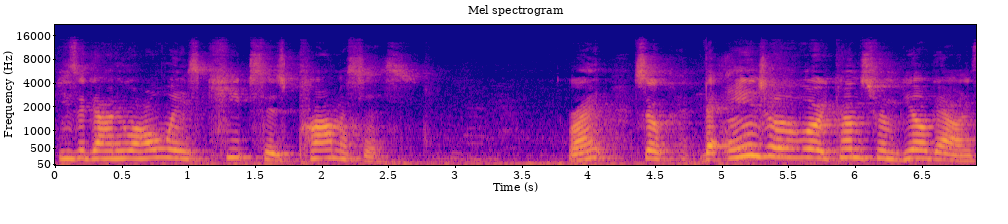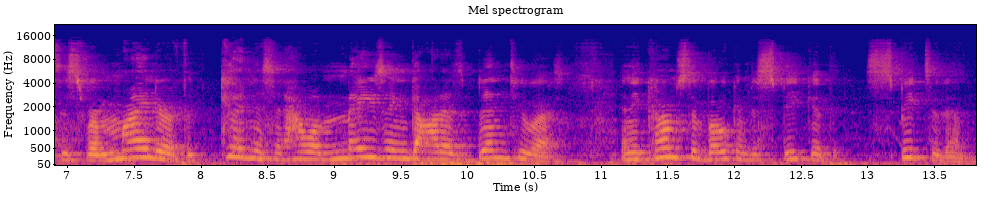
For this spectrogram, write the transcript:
He's a God who always keeps His promises. Right? So the angel of the Lord comes from Gilgal, and it's this reminder of the goodness and how amazing God has been to us. And he comes to Bochim to speak, speak to them.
